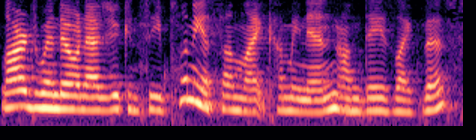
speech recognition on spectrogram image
Large window and as you can see plenty of sunlight coming in on days like this.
